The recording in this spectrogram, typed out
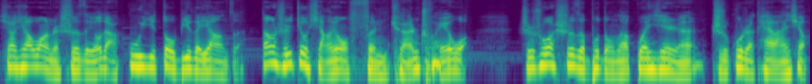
潇潇望着狮子，有点故意逗逼的样子，当时就想用粉拳捶我，直说狮子不懂得关心人，只顾着开玩笑。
